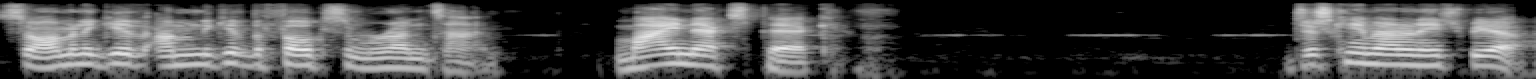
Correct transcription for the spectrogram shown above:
So I'm gonna give I'm gonna give the folks some runtime. My next pick just came out on HBO.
